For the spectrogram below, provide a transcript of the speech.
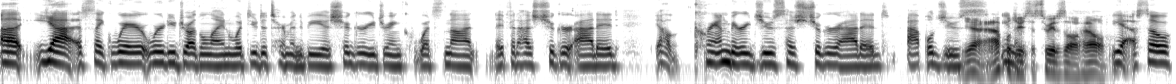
uh, yeah, it's like where where do you draw the line? What do you determine to be a sugary drink? What's not? If it has sugar added, yeah, cranberry juice has sugar added. Apple juice. Yeah, apple you know. juice is sweet as all hell. Yeah, so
